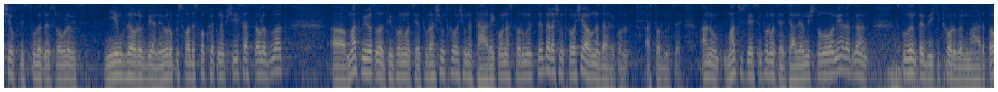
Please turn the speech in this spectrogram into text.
შევხვდით სტუდენტებს, რომლებიც მიემგზავრებიან ევროპის სხვადასხვა ქვეყნებში სასწავლებლად. მათ მივაწოდეთ ინფორმაცია თუ რა შემთხვევაში უნდა დაარეკონ 112-ზე და რა შემთხვევაში არ უნდა დაარეკონ 112-ზე. ანუ მათთვის ეს ინფორმაცია ძალიან მნიშვნელოვანია, რადგან სტუდენტები იქ ცხოვრობენ მარტო,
